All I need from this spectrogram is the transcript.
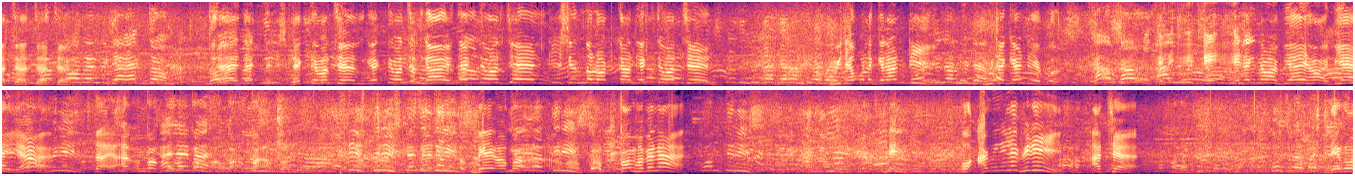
আচ্ছা, আচ্ছা, আচ্ছা। একদম। দেখতে পাচ্ছেন দেখতে পাচ্ছেন গাই দেখতে পাচ্ছেন কি সুন্দর লটকা দেখতে পাচ্ছেন। মিঠা বলে গ্যারান্টি মিঠা। গ্যারান্টি এটা কিন্তু আমার বিআই হয় বিআই হ্যাঁ। কেজি তিরিশ। কম হবে না? কম তিরিশ। ও আমি নিলে ফ্রি আচ্ছা। দেখো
